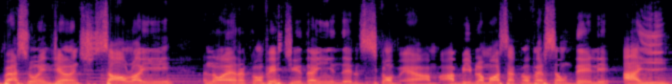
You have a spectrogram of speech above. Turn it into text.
verso 1 em diante, Saulo aí não era convertido ainda, ele, a Bíblia mostra a conversão dele aí.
